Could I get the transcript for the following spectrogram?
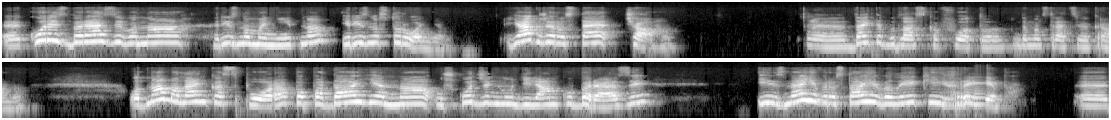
Е, Користь берези вона різноманітна і різностороння. Як же росте чага? Е, Дайте, будь ласка, фото, демонстрацію екрану. Одна маленька спора попадає на ушкоджену ділянку берези, і з неї виростає великий гриб. Е,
